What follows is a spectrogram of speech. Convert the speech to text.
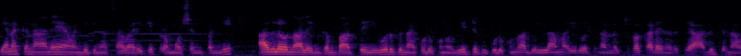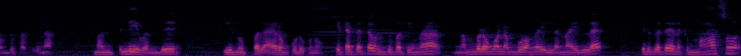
எனக்கு நானே என் வண்டிக்கு நான் சவாரிக்கு ப்ரமோஷன் பண்ணி அதில் ஒரு நாலு இன்கம் பார்த்து இவருக்கு நான் கொடுக்கணும் வீட்டுக்கு கொடுக்கணும் அது இல்லாமல் இருபத்தி நாலு லட்ச ரூபா கடன் இருக்குது அதுக்கு நான் வந்து பார்த்தீங்கன்னா மந்த்லி வந்து முப்பதாயிரம் கொடுக்கணும். கிட்டத்தட்ட வந்து பார்த்தீங்கன்னா நம்புறவங்க நம்புவாங்க இல்லைன்னா இல்லை கிட்டத்தட்ட எனக்கு மாதம்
